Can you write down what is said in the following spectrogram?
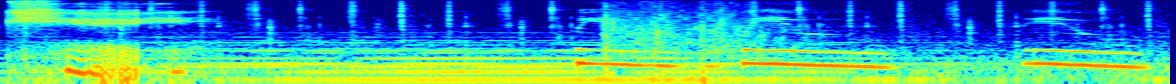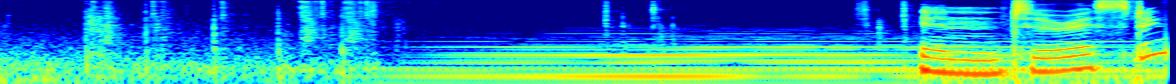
Okay. Wheel, Interesting.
